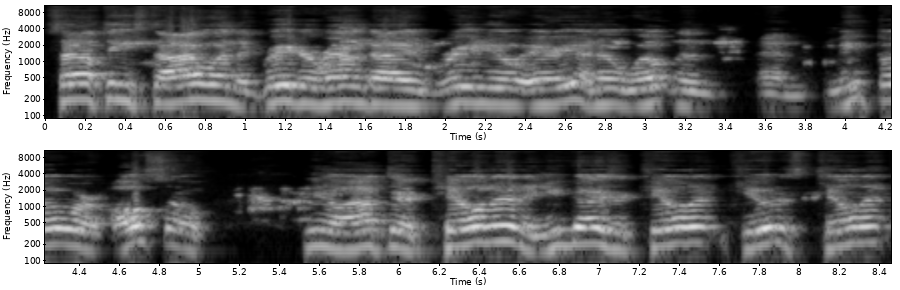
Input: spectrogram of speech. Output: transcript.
southeast Iowa and the greater Round Guy Radio area. I know Wilton and, and Meepo are also, you know, out there killing it, and you guys are killing it. Is killing it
